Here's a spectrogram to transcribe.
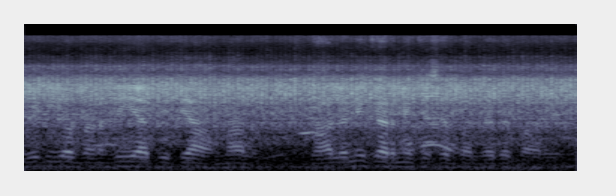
ویڈیو بنتی ہے گل نہیں کرنی کسی بندے کے بارے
